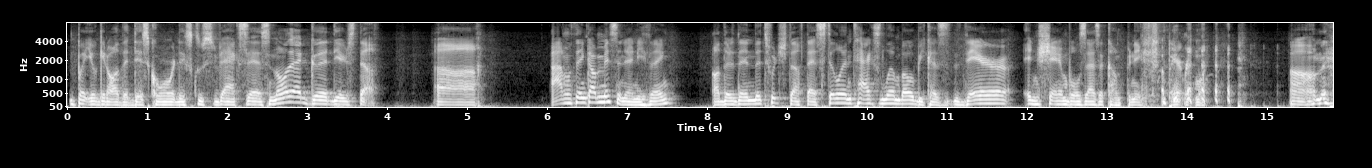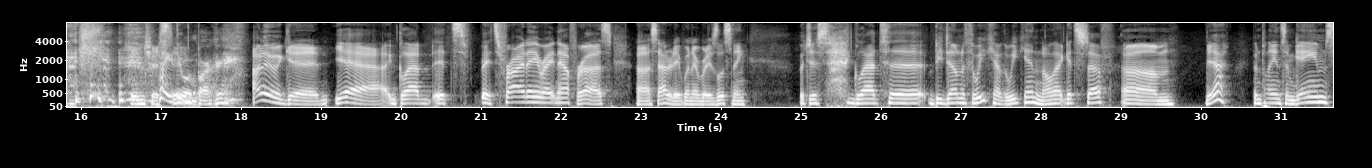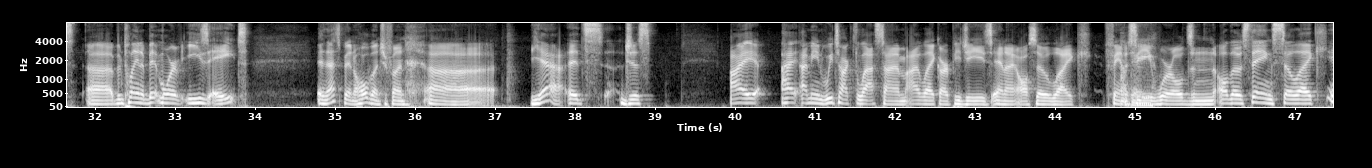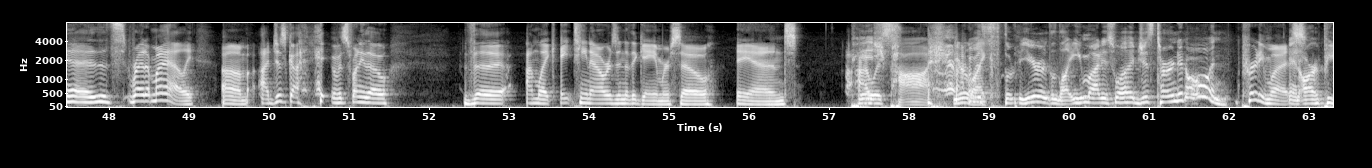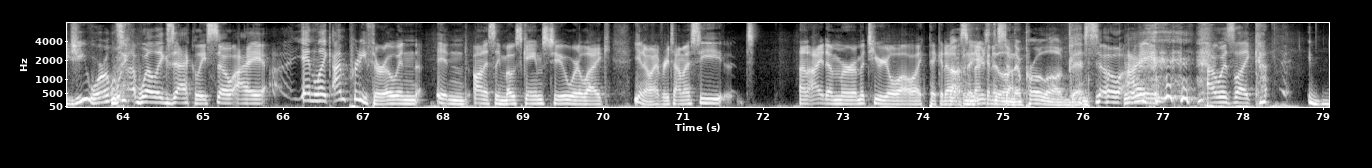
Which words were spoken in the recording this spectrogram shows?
but you'll get all the discord exclusive access and all that good dear stuff uh i don't think i'm missing anything other than the twitch stuff that's still in tax limbo because they're in shambles as a company apparently um Interesting. how you doing parker I'm doing good. Yeah, glad it's it's Friday right now for us. Uh, Saturday when everybody's listening, but just glad to be done with the week, have the weekend and all that good stuff. Um, yeah, been playing some games. Uh, been playing a bit more of Ys Eight, and that's been a whole bunch of fun. Uh, yeah, it's just I I I mean, we talked last time. I like RPGs and I also like fantasy you. worlds and all those things. So like, yeah, it's right up my alley. Um, I just got. It was funny though. The I'm like 18 hours into the game or so, and I was posh. You're like th- you're like you might as well have just turned it on. pretty much An RPG world. well exactly so i and like i'm pretty thorough in in honestly most games too where like you know every time i see t- an item or a material i'll like pick it up and so that you're still in the prologue then. so i i was like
